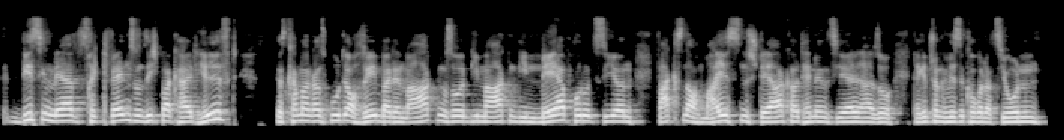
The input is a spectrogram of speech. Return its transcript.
Ein bisschen mehr Frequenz und Sichtbarkeit hilft. Das kann man ganz gut auch sehen bei den Marken. So die Marken, die mehr produzieren, wachsen auch meistens stärker tendenziell. Also da gibt es schon gewisse Korrelationen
